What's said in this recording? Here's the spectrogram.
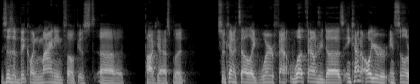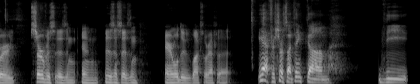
This is a Bitcoin mining focused uh, podcast, but so kind of tell like where found what Foundry does and kind of all your ancillary services and, and businesses. And Aaron will do Luxor after that. Yeah, for sure. So I think um, the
